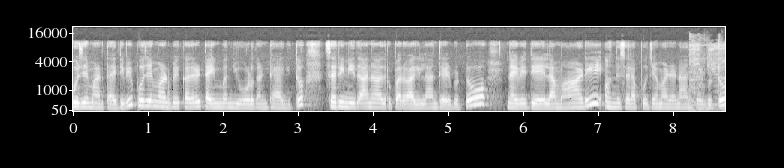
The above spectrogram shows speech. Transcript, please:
ಪೂಜೆ ಮಾಡ್ತಾ ಇದ್ದೀವಿ. ಪೂಜೆ ಮಾಡಬೇಕಾದ್ರೆ ಟೈಮ್ ಬಂದು ಏಳು ಗಂಟೆ ಆಗಿತ್ತು. ಸರಿ, ನಿಧಾನ ಆದರೂ ಪರವಾಗಿಲ್ಲ ಅಂತ ಹೇಳ್ಬಿಟ್ಟು ನೈವೇದ್ಯ ಎಲ್ಲ ಮಾಡಿ ಒಂದೇ ಸಲ ಪೂಜೆ ಮಾಡೋಣ ಅಂತ ಹೇಳ್ಬಿಟ್ಟು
